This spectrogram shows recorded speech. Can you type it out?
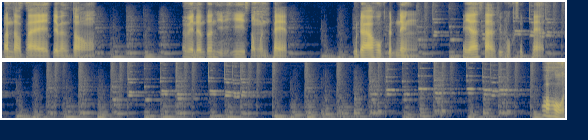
ขั้นต่อไปเจ็ดพันสองดาเมจเริ่มต้นอยู่ที่สองพันแปดคูดาวหกจุดหนึ่งระยะสามสิบหกจุดแปด ก็โหด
